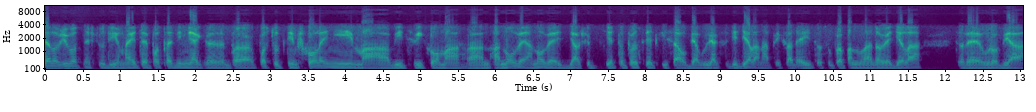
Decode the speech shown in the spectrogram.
celoživotné štúdium, hej, to je posledným nejak e, postupným školením a výcvikom a, a, a nové a nové ďalšie tieto prostriedky sa objavujú, ak sú tie diela napríklad, hej, to sú propanované nové diela, ktoré urobia,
